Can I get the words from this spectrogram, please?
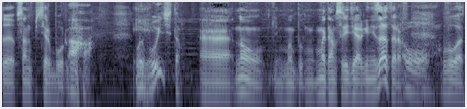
э, в Санкт-Петербурге. Ага. Вы и... будете там? Э, ну, мы, мы там среди организаторов. О. Вот.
